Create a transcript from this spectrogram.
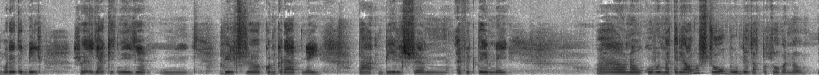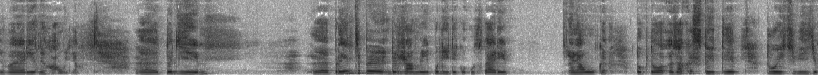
створити більш якісний, більш конкретний та більш ем, ефективний е, науковий матеріал, що буде застосовано в різних гаузях. Е, Тоді е, принципи державної політики у сфері науки, тобто захистити той свій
